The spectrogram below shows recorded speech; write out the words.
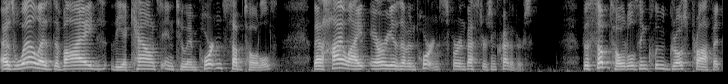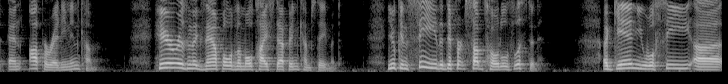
as well as divides the account into important subtotals that highlight areas of importance for investors and creditors. The subtotals include gross profit and operating income. Here is an example of the multi-step income statement. You can see the different subtotals listed. Again, you will see uh,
